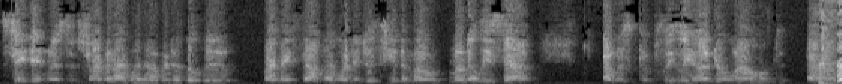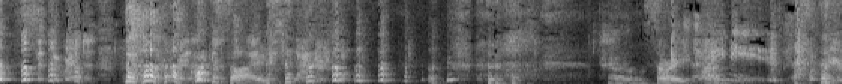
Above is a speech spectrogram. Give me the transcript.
stayed in most of the time. But I went over to the Louvre by myself. I wanted to see the Mo- Mona Lisa. I was completely underwhelmed. Um, but the Rena- the Quick Renaissance aside. was wonderful. oh, sorry. It's Um, tiny. It's they're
